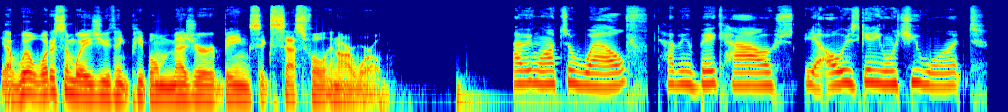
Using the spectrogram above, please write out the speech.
Yeah, Will, what are some ways you think people measure being successful in our world? Having lots of wealth, having a big house, yeah, always getting what you want.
